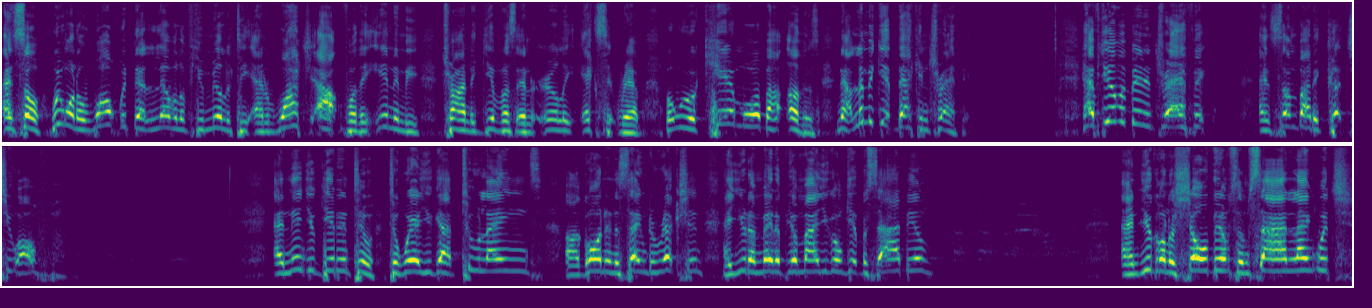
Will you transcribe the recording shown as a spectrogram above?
And so we want to walk with that level of humility and watch out for the enemy trying to give us an early exit ramp. But we will care more about others. Now, let me get back in traffic. Have you ever been in traffic and somebody cuts you off, and then you get into to where you got two lanes uh, going in the same direction, and you done made up your mind you're gonna get beside them, and you're gonna show them some sign language.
